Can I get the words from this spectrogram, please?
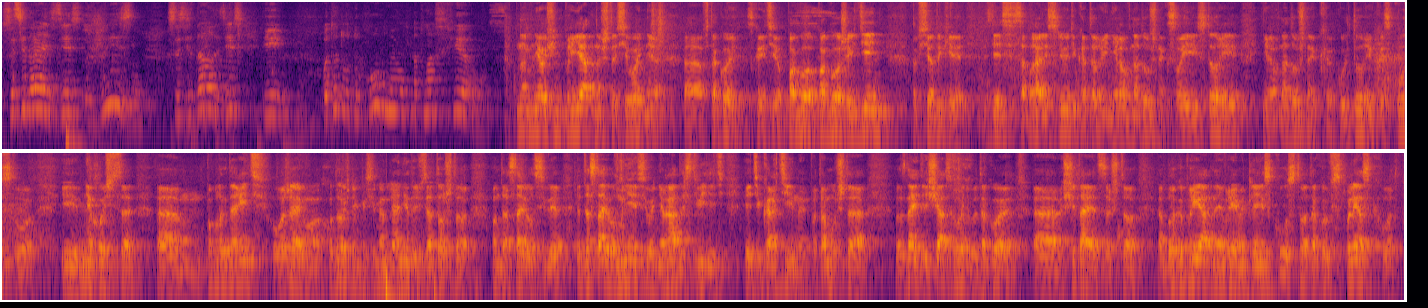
созидая здесь жизнь, созидал здесь и вот эту духовную атмосферу. Но мне очень приятно, что сегодня э, в такой, пого- погожий день все-таки здесь собрались люди, которые неравнодушны к своей истории, неравнодушны к культуре, к искусству. И мне хочется эм, поблагодарить уважаемого художника Семена Леонидовича за то, что он доставил, себе, доставил мне сегодня радость видеть эти картины. Потому что, вы знаете, сейчас вроде бы такое э, считается, что благоприятное время для искусства, такой всплеск вот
